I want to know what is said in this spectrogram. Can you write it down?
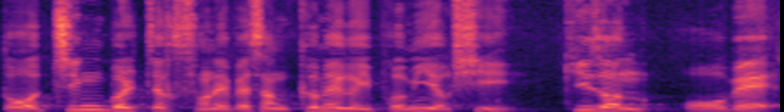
또 징벌적 손해배상 금액의 범위 역시 기존 5배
